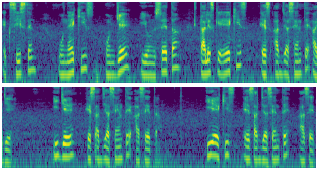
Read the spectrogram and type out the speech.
existen un x, un y y un z, tales que x es adyacente a y, y y es adyacente a z, y x es adyacente a z.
